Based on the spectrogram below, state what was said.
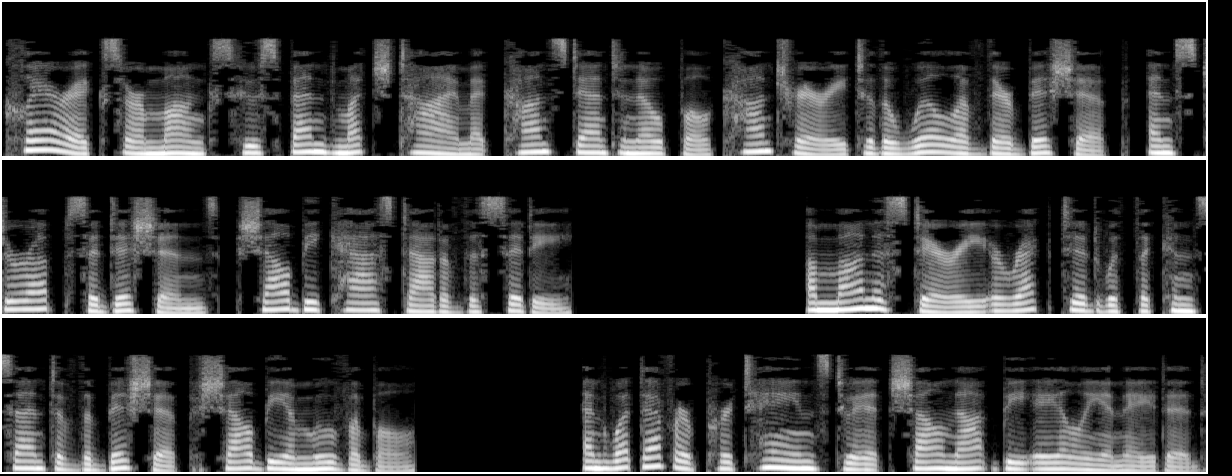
Clerics or monks who spend much time at Constantinople contrary to the will of their bishop, and stir up seditions, shall be cast out of the city. A monastery erected with the consent of the bishop shall be immovable. And whatever pertains to it shall not be alienated.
